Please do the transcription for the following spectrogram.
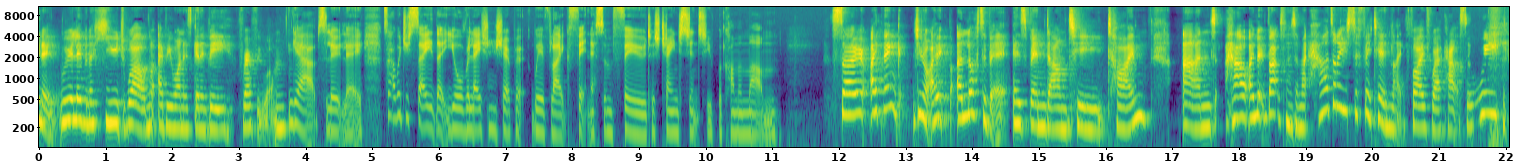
you know, we live in a huge world. Not everyone is going to be for everyone. Yeah, absolutely. So, how would you say that your relationship with like fitness and food has changed since you've become a mum? So, I think, you know, I think a lot of it has been down to time and how I look back sometimes, I'm like, how did I used to fit in like five workouts a week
